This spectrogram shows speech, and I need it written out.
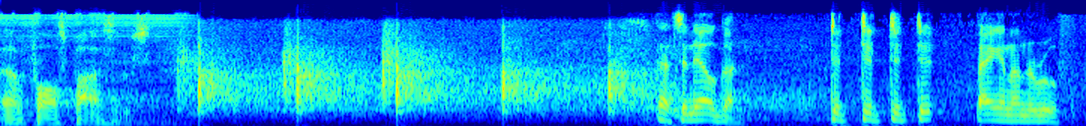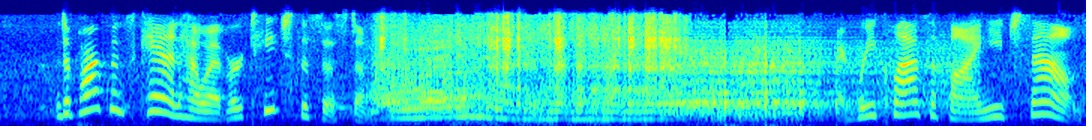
uh, false positives. That's a nail gun. Dit, dit, dit, dit, banging on the roof. Departments can, however, teach the system by reclassifying each sound.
